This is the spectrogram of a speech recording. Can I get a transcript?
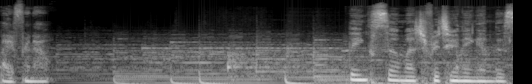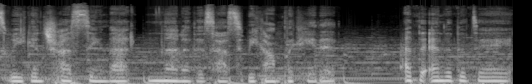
Bye for now. Thanks so much for tuning in this week and trusting that none of this has to be complicated. At the end of the day,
